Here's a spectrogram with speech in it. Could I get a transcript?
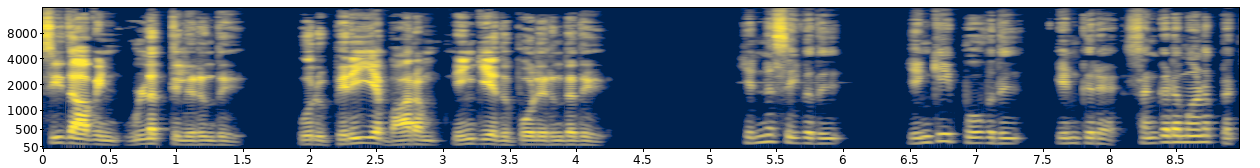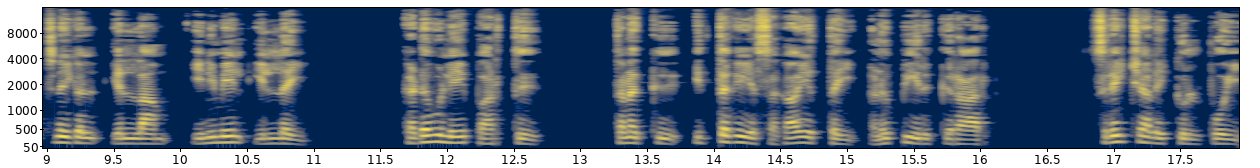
சீதாவின் உள்ளத்திலிருந்து ஒரு பெரிய பாரம் நீங்கியது போலிருந்தது. என்ன செய்வது எங்கே போவது என்கிற சங்கடமான பிரச்சனைகள் எல்லாம் இனிமேல் இல்லை. கடவுளே பார்த்து தனக்கு இத்தகைய சகாயத்தை அனுப்பியிருக்கிறார். சிறைச்சாலைக்குள் போய்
